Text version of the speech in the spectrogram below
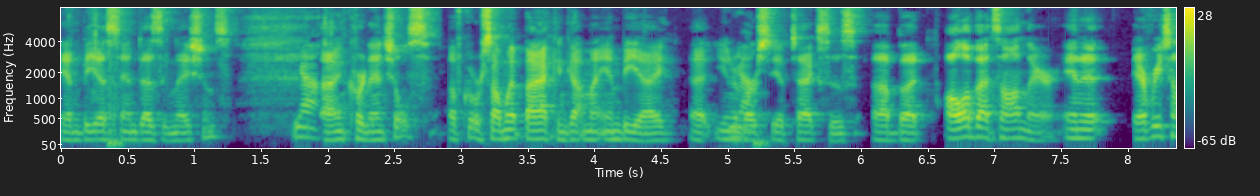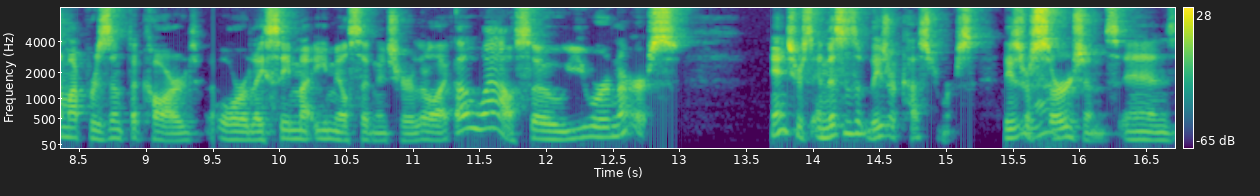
and BSN designations yeah. and credentials. Of course, I went back and got my MBA at University yeah. of Texas, uh, but all of that's on there. And it, every time I present the card or they see my email signature, they're like, "Oh wow, so you were a nurse." Interesting. And this is these are customers. These are yeah. surgeons and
